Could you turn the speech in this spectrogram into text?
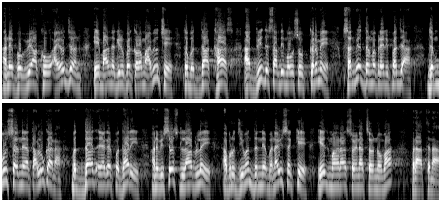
અને ભવ્ય આખું આયોજન એ બાળનગરીનું પણ કરવામાં આવ્યું છે. તો બધા ખાસ આ દ્વિદશાબ્દી મહોત્સવ ક્રમે સર્વે ધર્મપ્રેમી પ્રજા જંબુસરના તાલુકાના બધા જ અહીં આગળ પધારી અને વિશેષ લાભ લઈ આપણું જીવન ધન્ય બનાવી શકીએ એ જ મહારાજ સ્વામિનાથ ચરણોમાં પ્રાર્થના.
